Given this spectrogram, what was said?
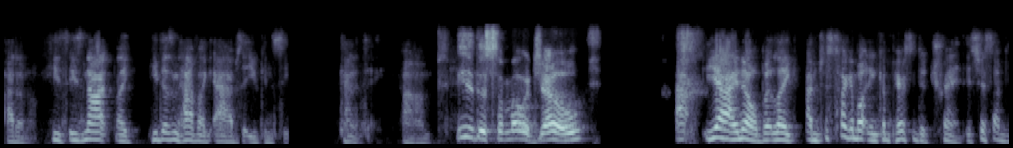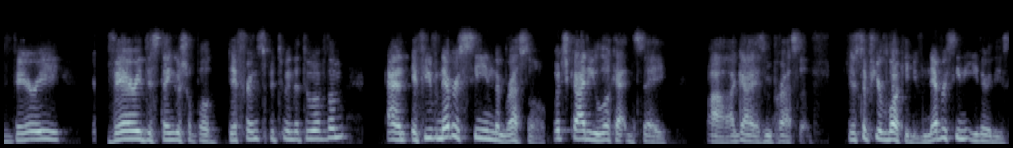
I don't know. He's he's not like he doesn't have like abs that you can see, kind of thing. Um, He's the Samoa Joe. uh, yeah, I know, but like I'm just talking about in comparison to Trent. It's just a very, very distinguishable difference between the two of them. And if you've never seen them wrestle, which guy do you look at and say, "Wow, that guy is impressive"? Just if you're looking, you've never seen either of these.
